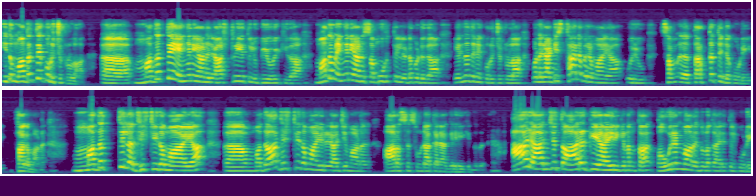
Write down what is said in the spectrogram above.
ഇത് മതത്തെക്കുറിച്ചിട്ടുള്ള ആ, മതത്തെ എങ്ങനെയാണ് രാഷ്ട്രീയത്തിൽ ഉപയോഗിക്കുക മതം എങ്ങനെയാണ് സമൂഹത്തിൽ ഇടപെടുക എന്നതിനെ കുറിച്ചിട്ടുള്ള വളരെ അടിസ്ഥാനപരമായ ഒരു തർക്കത്തിന്റെ കൂടി ഭാഗമാണ്. മതത്തിൽ അധിഷ്ഠിതമായ മതാധിഷ്ഠിതമായ ഒരു രാജ്യമാണ് ആർ എസ് എസ് ഉണ്ടാക്കാൻ ആഗ്രഹിക്കുന്നത്. ആ രാജ്യത്ത് ആരൊക്കെയായിരിക്കണം പൗരന്മാർ എന്നുള്ള കാര്യത്തിൽ കൂടി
